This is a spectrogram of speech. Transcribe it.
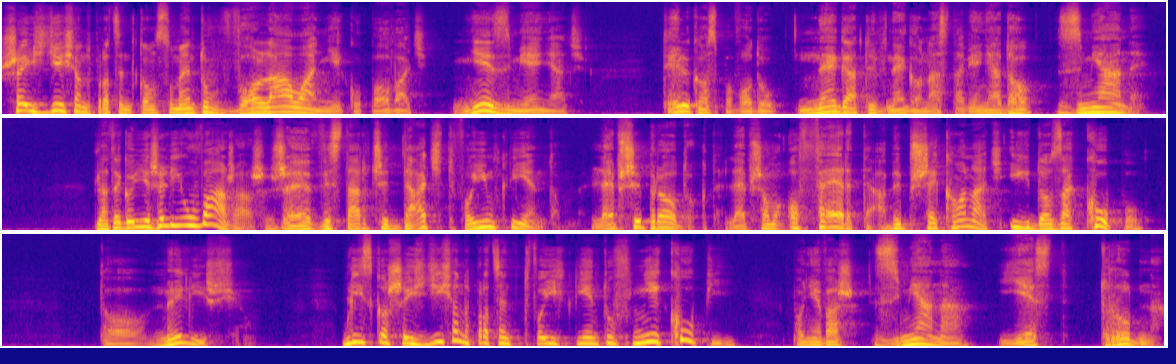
60% konsumentów wolała nie kupować, nie zmieniać, tylko z powodu negatywnego nastawienia do zmiany. Dlatego jeżeli uważasz, że wystarczy dać Twoim klientom lepszy produkt, lepszą ofertę, aby przekonać ich do zakupu, to mylisz się. Blisko 60% Twoich klientów nie kupi, ponieważ zmiana jest trudna.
